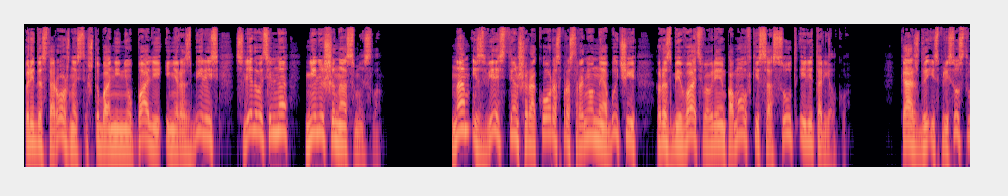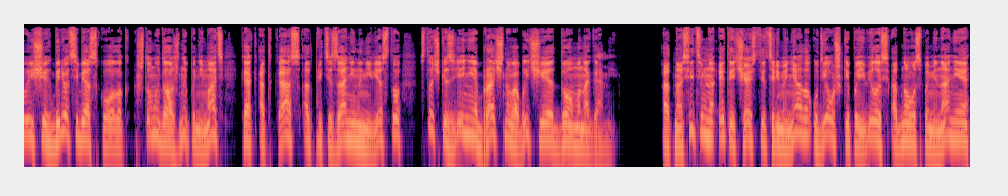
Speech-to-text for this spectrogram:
Предосторожность, чтобы они не упали и не разбились, следовательно, не лишена смысла. Нам известен широко распространенный обычай разбивать во время помолвки сосуд или тарелку. Каждый из присутствующих берет себе осколок, что мы должны понимать как отказ от притязаний на невесту с точки зрения брачного обычая до моногамии. Относительно этой части церемониала у девушки появилось одно воспоминание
